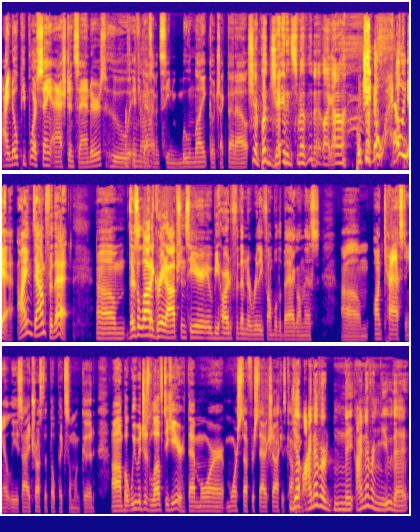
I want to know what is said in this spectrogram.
I know people are saying Ashton Sanders, who, if you guys haven't seen Moonlight, go check that out. shit, put Jaden Smith in it. Like I don't Well, Jay, no, hell yeah, I'm down for that. Um, there's a lot of great options here. It would be hard for them to really fumble the bag on this. Um, on casting at least, I trust that they'll pick someone good. Um, but we would just love to hear that more more stuff for Static Shock is coming. Yo, I never knew I never knew that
